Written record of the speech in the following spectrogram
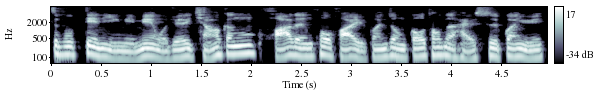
这部电影里面，我觉得想要跟华人或华语观众沟通的，还是关于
